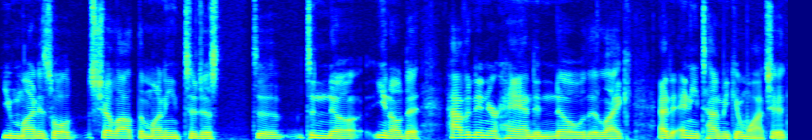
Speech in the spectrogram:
you might as well shell out the money to just to to know you know to have it in your hand and know that like at any time you can watch it.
